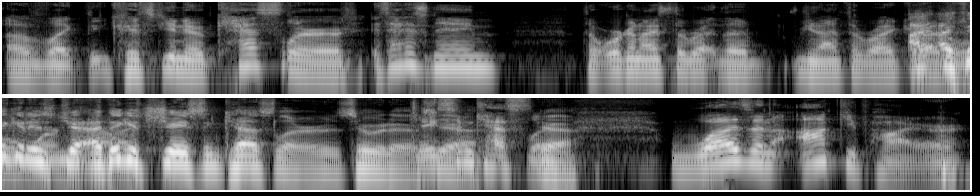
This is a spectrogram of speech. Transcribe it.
Of like because you know Kessler is that his name? The organized the the Unite the Right. guy, I, I think it is. Ja- I think it's Jason Kessler is who it is. Jason Yeah. Kessler Yeah. was an occupier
